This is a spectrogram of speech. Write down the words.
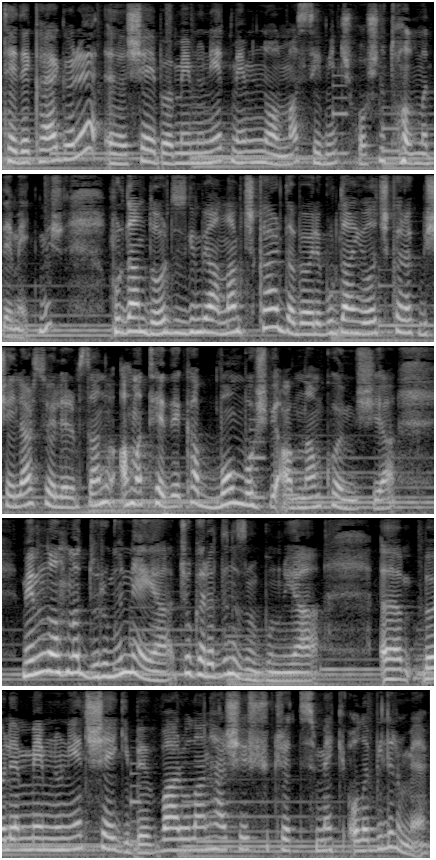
TDK'ya göre e, şey böyle memnuniyet memnun olma, sevinç, hoşnut olma demekmiş. Buradan doğru düzgün bir anlam çıkar da böyle buradan yola çıkarak bir şeyler söylerim sandım ama TDK bomboş bir anlam koymuş ya. Memnun olma durumu ne ya? Çok aradınız mı bunu ya? E, böyle memnuniyet şey gibi var olan her şeye şükretmek olabilir mi?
